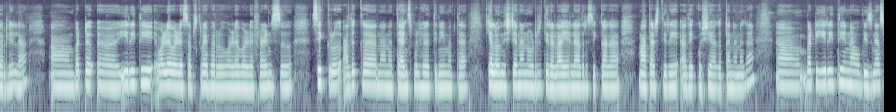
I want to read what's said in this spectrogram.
ಬರಲಿಲ್ಲ. ಬಟ್ ಈ ರೀತಿ ಒಳ್ಳೆ ಒಳ್ಳೆ ಸಬ್ಸ್ಕ್ರೈಬರು ಒಳ್ಳೆ ಒಳ್ಳೆ ಫ್ರೆಂಡ್ಸು ಸಿಕ್ಕರು ಅದಕ್ಕೆ ನಾನು ಥ್ಯಾಂಕ್ಸ್ಫುಲ್ ಹೇಳ್ತೀನಿ. ಮತ್ತು ಕೆಲವೊಂದಿಷ್ಟು ಜನ ನೋಡಿರ್ತೀರಲ್ಲ, ಎಲ್ಲಾದರೂ ಸಿಕ್ಕಾಗ ಮಾತಾಡಿಸ್ತೀರಿ, ಅದೇ ಖುಷಿ ಆಗುತ್ತೆ ನನಗೆ. ಬಟ್ ಈ ರೀತಿ ನಾವು ಬಿಸ್ನೆಸ್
